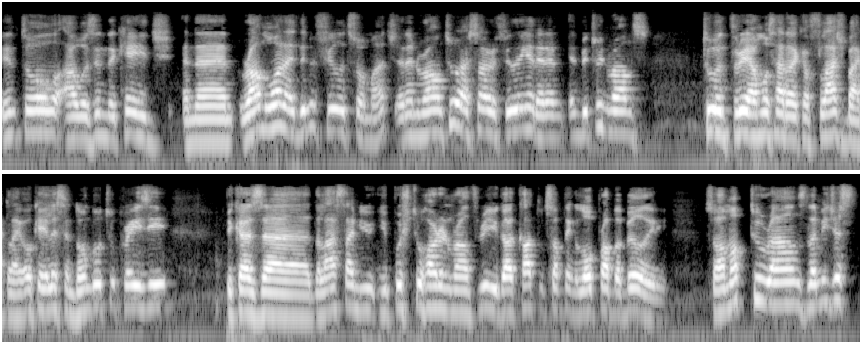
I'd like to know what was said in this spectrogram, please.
until I was in the cage, and then round one I didn't feel it so much, and then round two I started feeling it, and then in between rounds two and three I almost had like a flashback, like okay, listen, don't go too crazy, because uh, the last time you you pushed too hard in round three, you got caught with something low probability so I'm up two rounds. Let me just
